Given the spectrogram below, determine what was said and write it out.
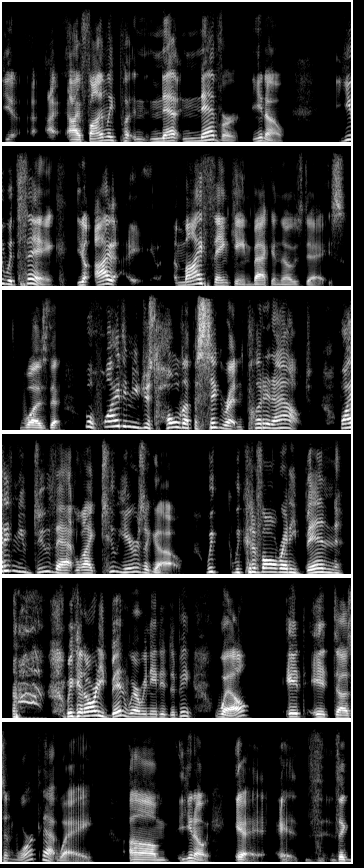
yeah, I, I finally put ne- never, you know, you would think, you know, I my thinking back in those days was that, well, why didn't you just hold up a cigarette and put it out? Why didn't you do that like two years ago? We we could have already been we could already been where we needed to be. Well, it it doesn't work that way. Um, you know, it, it, the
